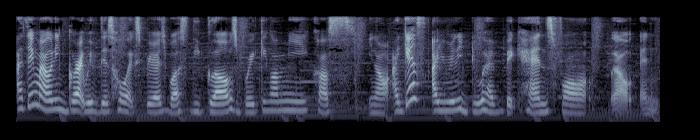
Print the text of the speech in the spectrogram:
I think my only gripe with this whole experience was the gloves breaking on me because, you know, I guess I really do have big hands for, well, an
